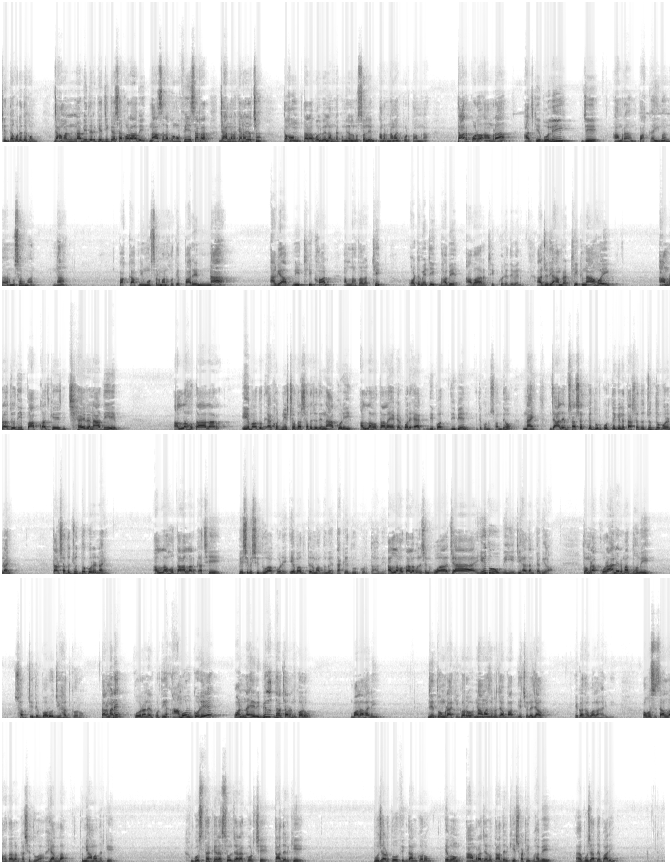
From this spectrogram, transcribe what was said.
চিন্তা করে দেখুন জাহান্নাবীদেরকে জিজ্ঞাসা করা হবে, না সাকার জাহান্নামে কেন যাচ্ছ? তখন তারা বলবে না কুমিনাল মুসল্লিন আমরা নামাজ পড়তাম না। তারপরও আমরা আজকে বলি যে, আমরা পাক্কা ইমানদার, মুসলমান না। পাক্কা আপনি মুসলমান হতে পারেন না। আগে আপনি ঠিক হন, আল্লাহ তালা ঠিক, অটোমেটিকভাবে আবার ঠিক করে দেবেন। আর যদি আমরা ঠিক না হই, আমরা যদি পাপ কাজকে ছেড়ে না দিয়ে আল্লাহ তালার এবাদত একনিষ্ঠতার সাথে যদি না করি, আল্লাহ তালা একের পর এক বিপদ দিবেন, এতে কোনো সন্দেহ নাই। জালেম শাসককে দূর করতে গেলে তার সাথে যুদ্ধ করে নয় তার সাথে যুদ্ধ করে নয় আল্লাহ তালার কাছে বেশি বেশি দোয়া করে এবাদতের মাধ্যমে তাকে দূর করতে হবে। আল্লাহ তালা বলেছেন ওয়া জা হিদু বিহি জিহাদান কাবিরা। তোমরা কোরআনের মাধ্যমে সবচেয়ে বড় জিহাদ করো। তার মানে কোরআনের প্রতি আমল করে অন্যায়ের বিরুদ্ধাচরণ করো। বলা হয়নি যে তোমরা কি করো? নামাজ, রোজা বাদ দিয়ে চলে যাও। এ কথা বলা হয়নি। অবশেষে আল্লাহ তালার কাছে দোয়া, হে আল্লাহ, তুমি আমাদেরকে গুস্তাকে রাসুল যারা করছে, তাদেরকে বোঝার তৌফিক দান করো এবং আমরা যেন তাদেরকে সঠিকভাবে বোঝাতে পারি।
